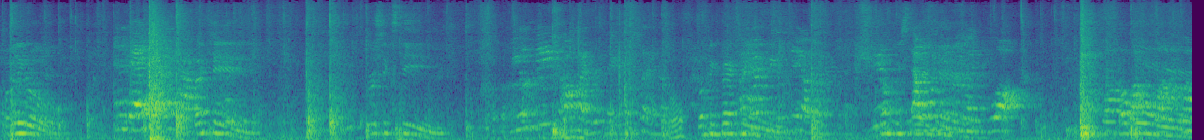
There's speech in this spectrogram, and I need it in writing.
Tomato. Okay. 360. Jumping back in. Jumping back in. That one like block. 好棒！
